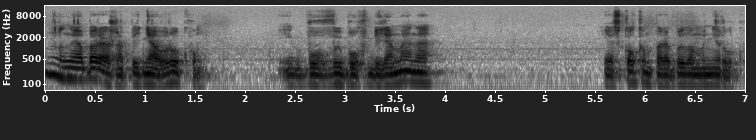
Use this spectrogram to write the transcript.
ну, необережно підняв руку. І був вибух біля мене. І осколком перебило мені руку.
